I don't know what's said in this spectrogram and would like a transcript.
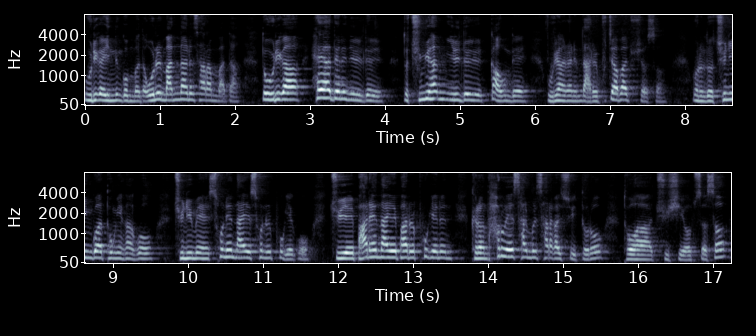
우리가 있는 곳마다 오늘 만나는 사람마다 또 우리가 해야 되는 일들 또 중요한 일들 가운데 우리 하나님 나를 붙잡아 주셔서 오늘도 주님과 동행하고 주님의 손에 나의 손을 포개고 주의 발에 나의 발을 포개는 그런 하루의 삶을 살아갈 수 있도록 도와주시옵소서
